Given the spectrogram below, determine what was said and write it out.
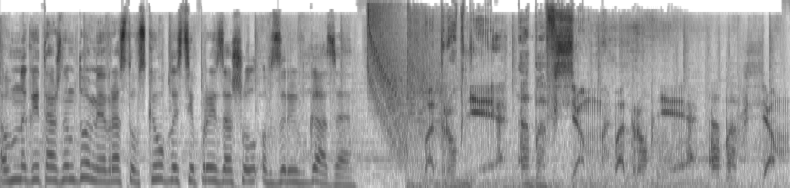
В многоэтажном доме в Ростовской области произошел взрыв газа. Подробнее обо всем. Подробнее обо всем.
